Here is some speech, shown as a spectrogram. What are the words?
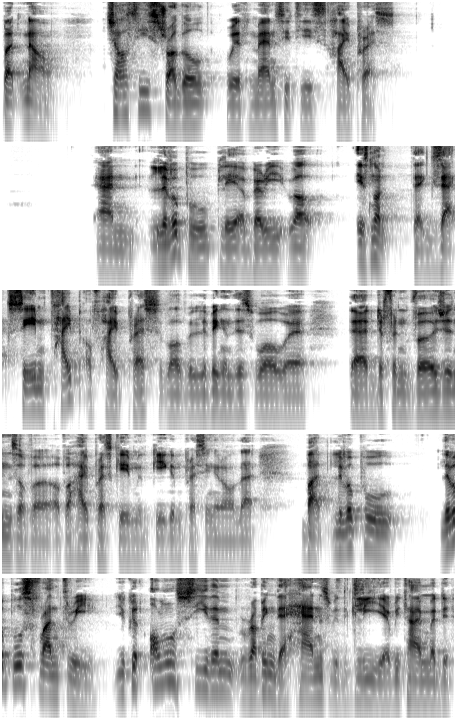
but now Chelsea struggled with Man City's high press. And Liverpool play a very well. It's not the exact same type of high press. Well, we're living in this world where there are different versions of a of a high press game with gegen pressing and all that. But Liverpool, Liverpool's front three, you could almost see them rubbing their hands with glee every time a, de-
